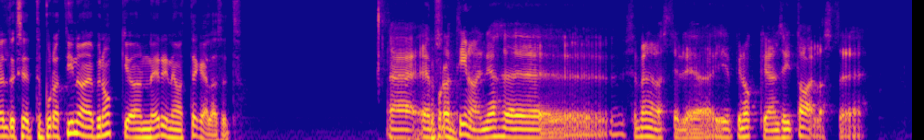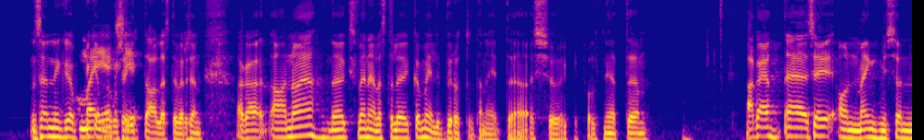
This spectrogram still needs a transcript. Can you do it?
öeldakse, et Buratino ja Pinocchio on erinevad tegelased Äh, Buratino on jah, see venelaste ja, ja Pinocchio on see itaallaste. no see on ikka pigem nagu see itaallaste versioon, aga nojah, no eks venelastele ikka meeldib virutada neid äh, asju igalt poolt, nii et. Äh, aga jah, see on mäng, mis on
